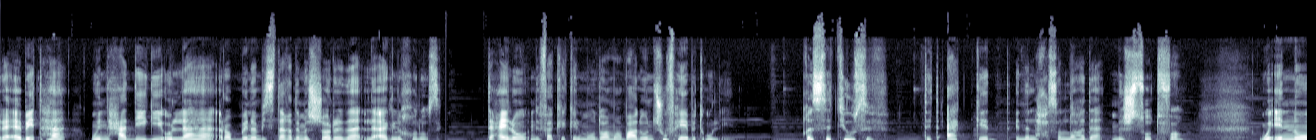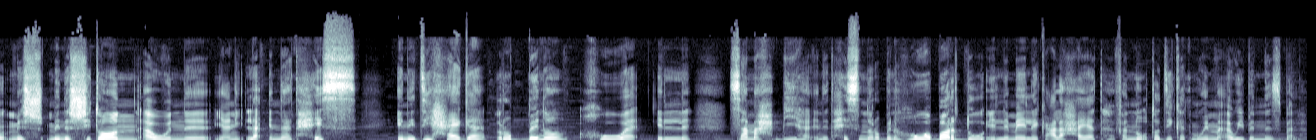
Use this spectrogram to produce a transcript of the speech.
رقبتها وان حد يجي يقول لها ربنا بيستخدم الشر ده لأجل خلاصك. تعالوا نفكك الموضوع مع بعض ونشوف هي بتقول إيه. قصة يوسف تتأكد إن اللي حصل لها ده مش صدفة وإنه مش من الشيطان أو إن يعني لأ إنها تحس إن دي حاجة ربنا هو اللي سمح بيها إن تحس إن ربنا هو برضو اللي مالك على حياتها. فالنقطة دي كانت مهمة قوي بالنسبة لها.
